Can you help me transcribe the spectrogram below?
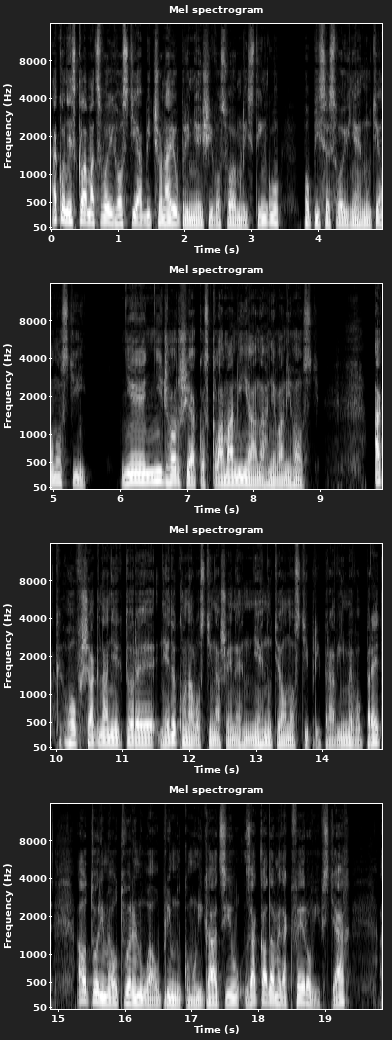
Ako nesklamať svojich hostí a byť čo najúprimnejší vo svojom listingu, popise svojich nehnuteľností? Nie je nič horšie ako sklamaný a nahnevaný host. Ak ho však na niektoré nedokonalosti našej nehnuteľnosti pripravíme vopred a otvoríme otvorenú a úprimnú komunikáciu, zakladáme tak férový vzťah a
